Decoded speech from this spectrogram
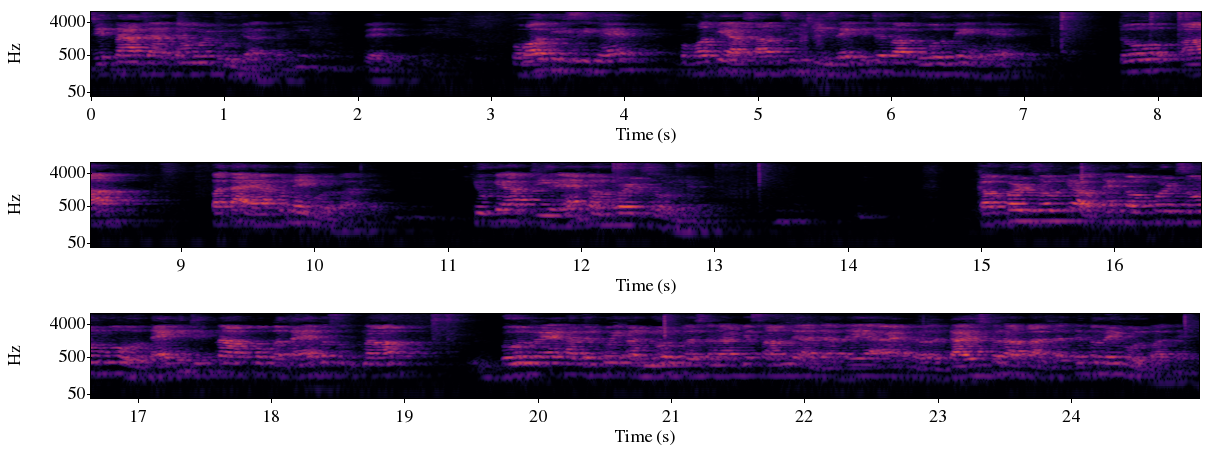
जितना आप जानते हैं, वो भूल जाते हैं। वेरी बहुत इजी है, बहुत ही आसान सी चीज़ है कि जब आप बोलते हैं तो आप पता है, आपको नहीं बोल पाते। क्योंकि आप जी रहे हैं कंफर्ट जोन में। कंफर्ट जोन क्या होता है? कंफर्ट जोन वो होता है कि जितना आपको पता है, बस उतना आप बोल रहे हैं। अगर कोई अननोन पर्सन आपके सामने आ जाता है या डाइस पर आप आ जाते हैं तो नहीं बोल पाते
